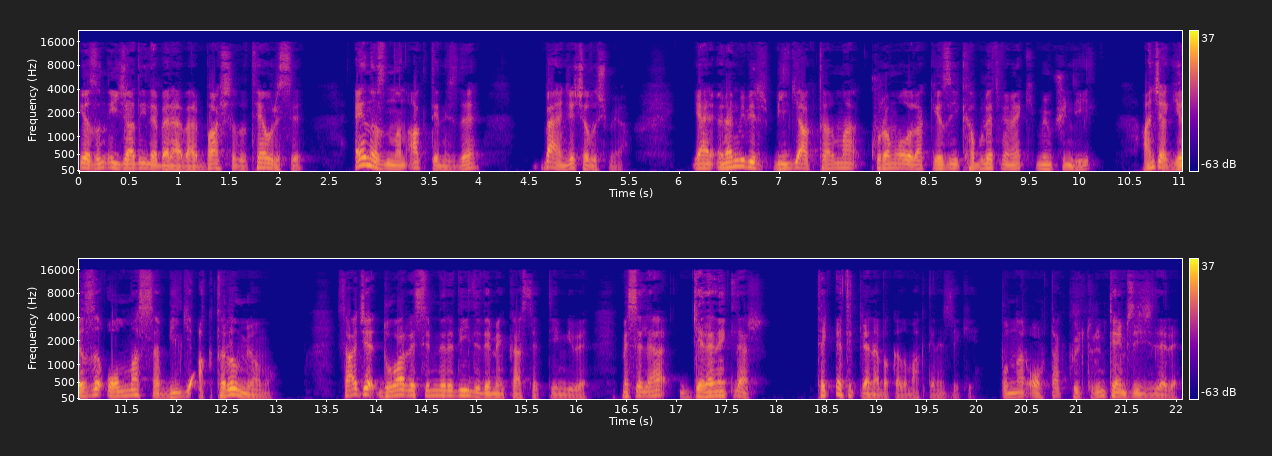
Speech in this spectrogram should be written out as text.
Yazın icadı ile beraber başladı teorisi en azından Akdeniz'de bence çalışmıyor. Yani önemli bir bilgi aktarma kuramı olarak yazıyı kabul etmemek mümkün değil. Ancak yazı olmazsa bilgi aktarılmıyor mu? Sadece duvar resimleri değildi demin kastettiğim gibi. Mesela gelenekler. Tekne tiplerine bakalım Akdeniz'deki. Bunlar ortak kültürün temsilcileri.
